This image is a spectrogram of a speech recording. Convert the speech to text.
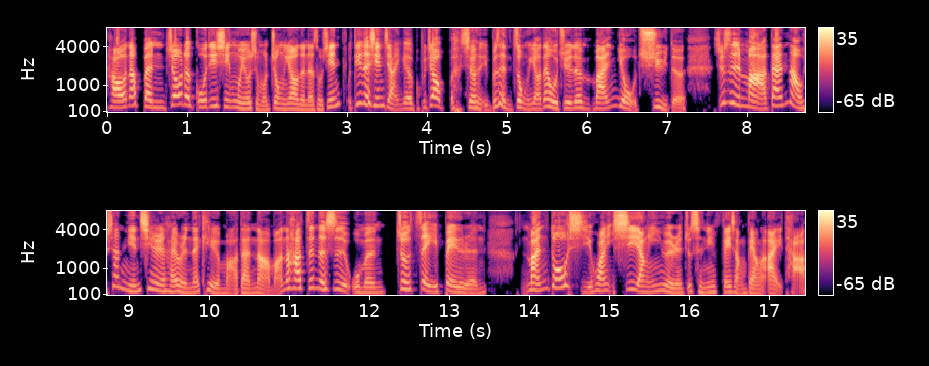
好，那本周的国。际新闻有什么重要的呢？首先，我第一个先讲一个不叫 像也不是很重要，但我觉得蛮有趣的，就是马丹娜。我像年轻人还有人在 care 马丹娜嘛？那她真的是我们就这一辈的人，蛮多喜欢西洋音乐人，就曾经非常非常的爱他。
